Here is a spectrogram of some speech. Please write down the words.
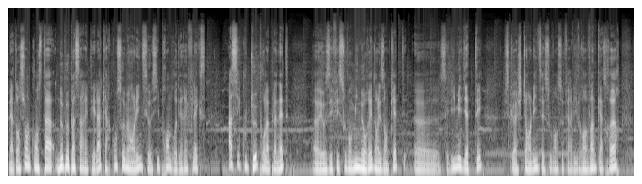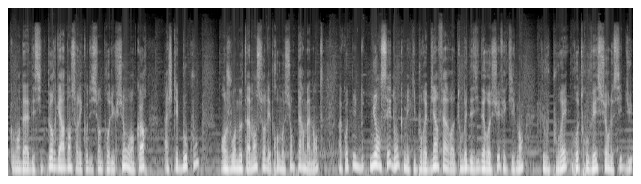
Mais attention, le constat ne peut pas s'arrêter là, car consommer en ligne, c'est aussi prendre des réflexes assez coûteux pour la planète euh, et aux effets souvent minorés dans les enquêtes. Euh, c'est l'immédiateté, puisque acheter en ligne, c'est souvent se faire livrer en 24 heures, commander à des sites peu regardants sur les conditions de production ou encore acheter beaucoup en jouant notamment sur les promotions permanentes. Un contenu nuancé donc, mais qui pourrait bien faire tomber des idées reçues effectivement, que vous pourrez retrouver sur le site du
